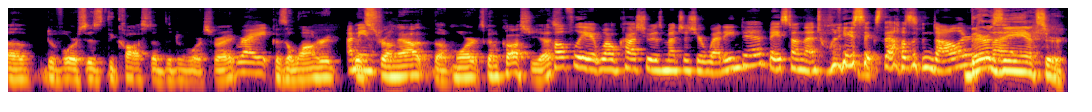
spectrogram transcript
of divorce is the cost of the divorce, right? Right. Because the longer I it's mean- strung out, the more it's going to cost you. Yes. Hopefully, it won't cost you as much as your wedding did, based on that twenty six thousand dollars. There's the answer.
